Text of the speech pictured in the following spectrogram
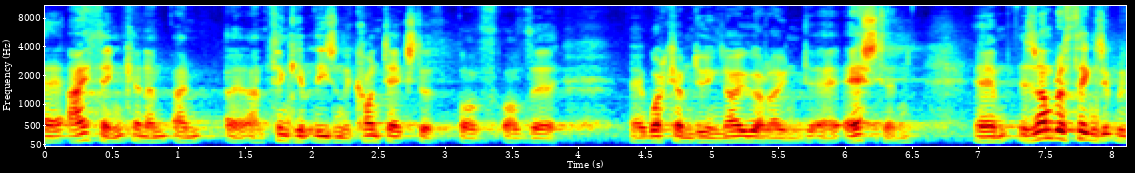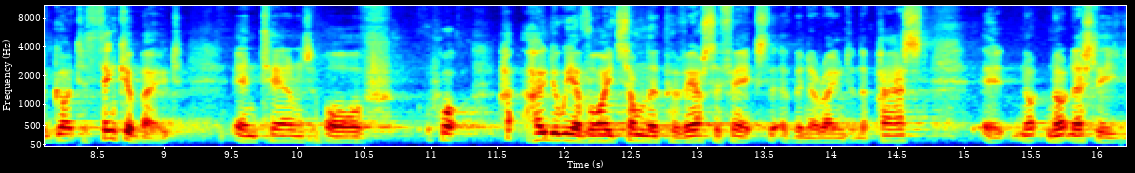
uh, I think, and I'm, I'm, uh, I'm thinking about these in the context of, of, of the uh, work I'm doing now around uh, Estyn, um, there's a number of things that we've got to think about in terms of what, how do we avoid some of the perverse effects that have been around in the past, uh, not, not necessarily,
